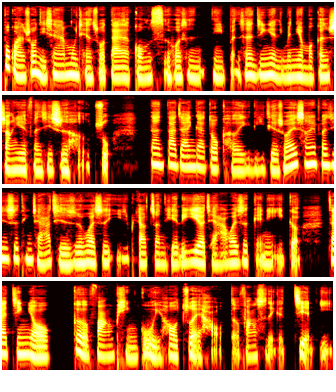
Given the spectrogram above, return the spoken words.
不管说你现在目前所待的公司，或是你本身的经验里面，你有没有跟商业分析师合作？但大家应该都可以理解说，哎，商业分析师听起来他其实是会是以比较整体利益，而且还会是给你一个在经由各方评估以后最好的方式的一个建议。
